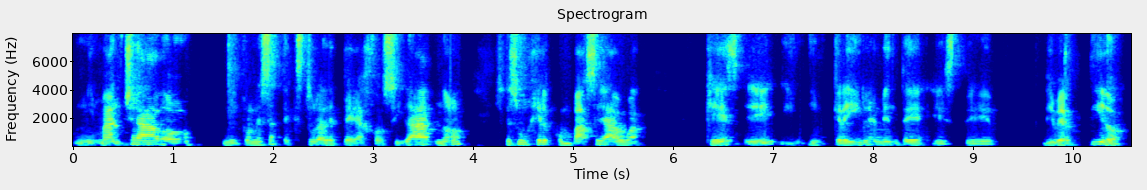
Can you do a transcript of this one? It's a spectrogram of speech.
ni manchado, ni con esa textura de pegajosidad, ¿no? Es un gel con base agua que es eh, increíblemente este, divertido.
